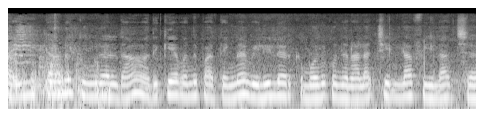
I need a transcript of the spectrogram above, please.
லைட்டான தூரல் தான். அதுக்கே வந்து பார்த்திங்கன்னா வெளியில் இருக்கும்போது கொஞ்சம் நல்லா சில்லாக ஃபீல் ஆச்சு.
